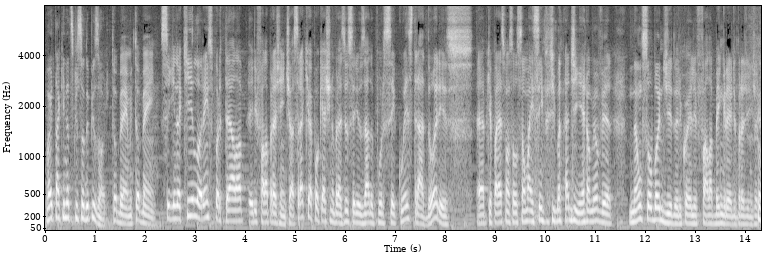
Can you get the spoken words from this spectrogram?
vai estar tá aqui na descrição do episódio. Muito bem, muito bem. Seguindo aqui, Lourenço Portela, ele fala pra gente, ó, será que o Applecast no Brasil seria usado por sequestradores? É, porque parece uma solução mais simples de mandar dinheiro, ao meu ver. Não sou bandido, ele, ele fala bem grande pra gente aqui.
